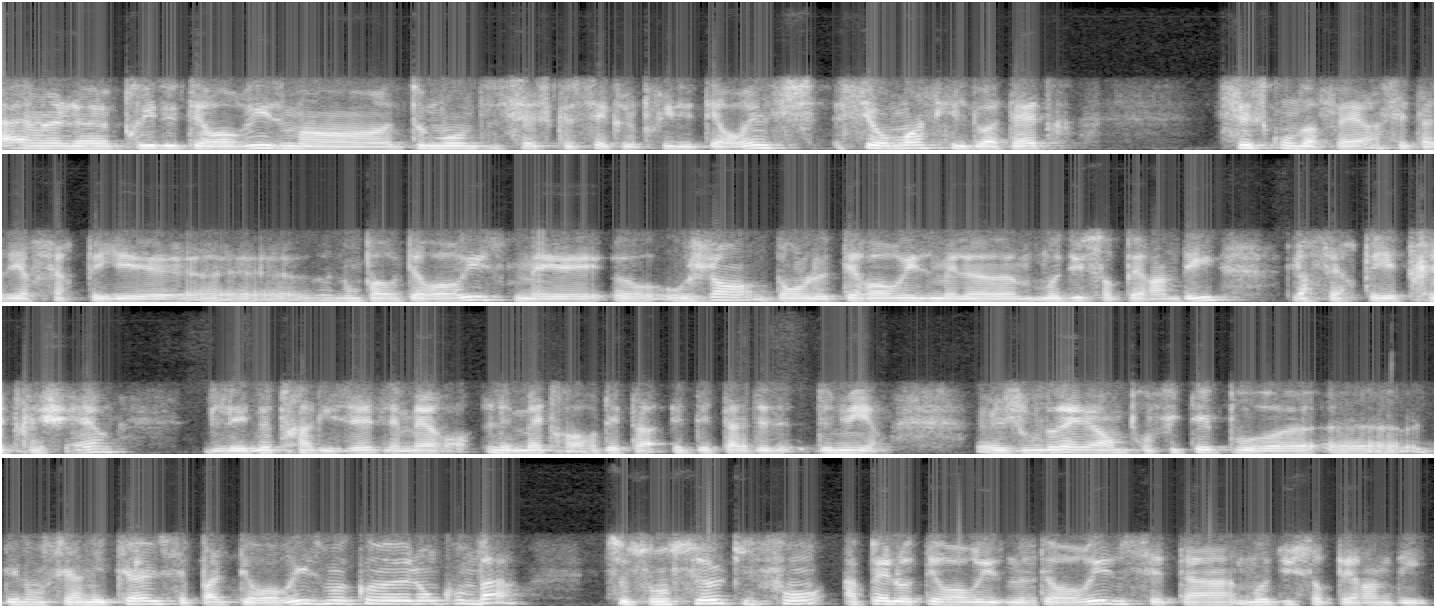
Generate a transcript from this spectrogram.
Euh, le prix du terrorisme, tout le monde sait ce que c'est que le prix du terrorisme. C'est au moins ce qu'il doit être. C'est ce qu'on doit faire, c'est-à-dire faire payer, non pas aux terroristes, mais aux gens dont le terrorisme est le modus operandi, leur faire payer très très cher, les neutraliser, les, mettre hors d'état de, nuire. je voudrais en profiter pour dénoncer un écueil, c'est pas le terrorisme que l'on combat, ce sont ceux qui font appel au terrorisme. Le terrorisme, c'est un modus operandi.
